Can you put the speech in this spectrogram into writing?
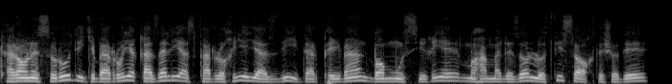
ترانه سرودی که بر روی غزلی از فرخی یزدی در پیوند با موسیقی محمد رضا لطفی ساخته شده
